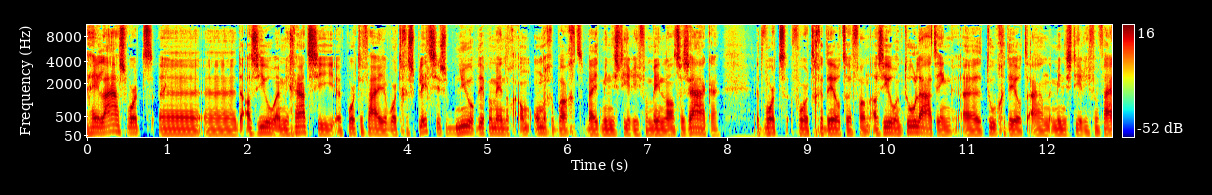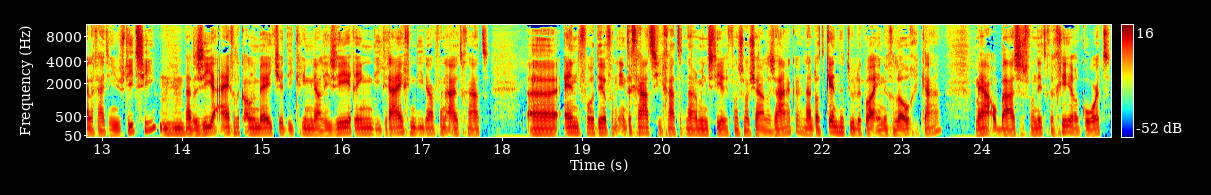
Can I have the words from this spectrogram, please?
Helaas wordt de asiel- en migratieportefeuille wordt gesplitst. Is nu op dit moment nog on- ondergebracht bij het ministerie van Binnenlandse Zaken. Het wordt voor het gedeelte van asiel en toelating eh, toegedeeld aan het ministerie van Veiligheid en Justitie. Nou, dan zie je eigenlijk al een beetje die criminalisering, die dreiging die daarvan uitgaat. Eh, en voor het deel van integratie gaat het naar het ministerie van Sociale Zaken. Nou, dat kent natuurlijk wel enige logica. Maar ja, op basis van dit regeerakkoord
